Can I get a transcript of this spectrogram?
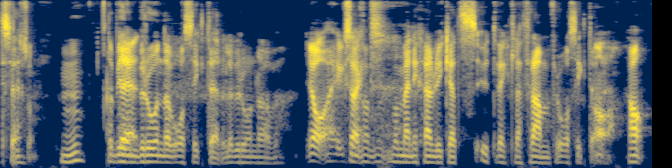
Just det. Så. Mm. Då blir det Det- beroende av åsikter eller beroende av Ja, exakt. vad, vad människan lyckats utveckla fram för åsikter. Ja. ja.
